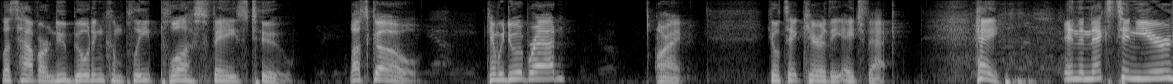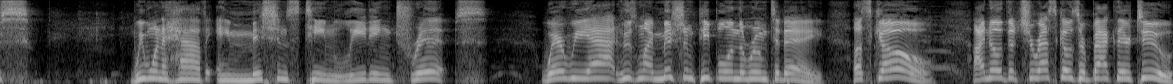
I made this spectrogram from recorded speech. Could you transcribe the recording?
let's have our new building complete plus phase 2. Let's go. Can we do it, Brad? All right. He'll take care of the HVAC. Hey, in the next 10 years, we want to have a missions team leading trips. Where we at? Who's my mission people in the room today? Let's go. I know the Cherescos are back there too.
